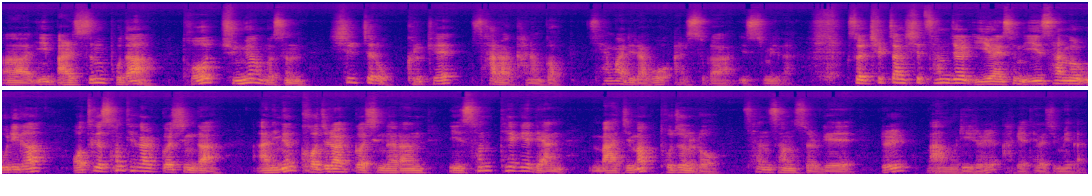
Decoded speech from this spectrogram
어, 이 말씀보다 더 중요한 것은 실제로 그렇게 살아가는 것, 생활이라고 알 수가 있습니다. 그래서 7장 13절 이하에서는 이 삶을 우리가 어떻게 선택할 것인가 아니면 거절할 것인가라는 이 선택에 대한 마지막 도전으로 산상설계 를 마무리를 하게 되어집니다.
